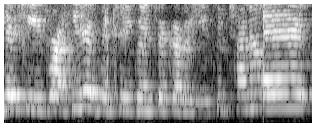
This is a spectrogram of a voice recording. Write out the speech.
Here she is right here. Make sure you go and check out her youtube channel. And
